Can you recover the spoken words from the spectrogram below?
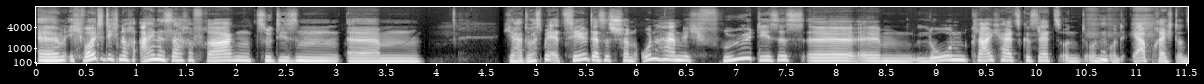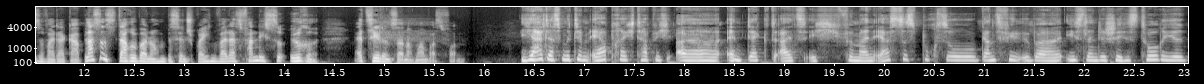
Ähm, ich wollte dich noch eine Sache fragen zu diesem ähm, ja, du hast mir erzählt, dass es schon unheimlich früh dieses äh, ähm, Lohngleichheitsgesetz und, und, und Erbrecht und so weiter gab. Lass uns darüber noch ein bisschen sprechen, weil das fand ich so irre. Erzähl uns da noch mal was von. Ja, das mit dem Erbrecht habe ich äh, entdeckt, als ich für mein erstes Buch so ganz viel über isländische Historie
